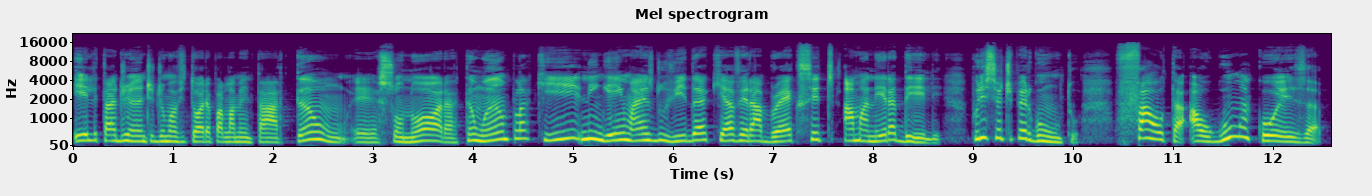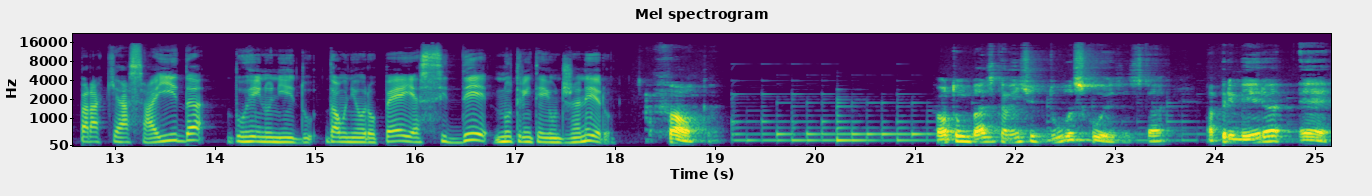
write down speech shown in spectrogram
ele está diante de uma vitória parlamentar tão é, sonora, tão ampla, que ninguém mais duvida que haverá Brexit à maneira dele. Por isso eu te pergunto: falta alguma coisa para que a saída do Reino Unido da União Europeia se dê no 31 de janeiro? Falta. Faltam basicamente duas coisas, tá? A primeira é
